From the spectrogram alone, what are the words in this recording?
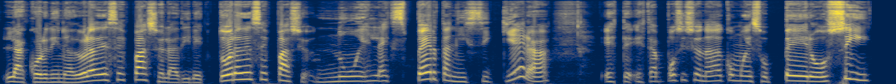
la coordinadora de ese espacio, la directora de ese espacio, no es la experta, ni siquiera este, está posicionada como eso, pero sí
